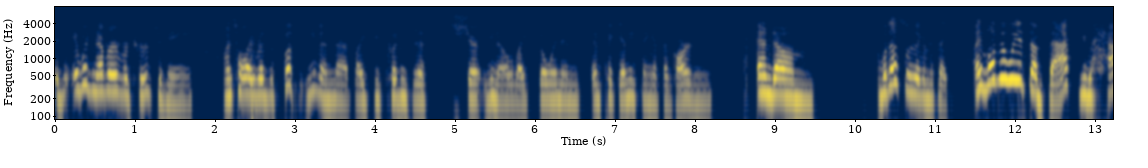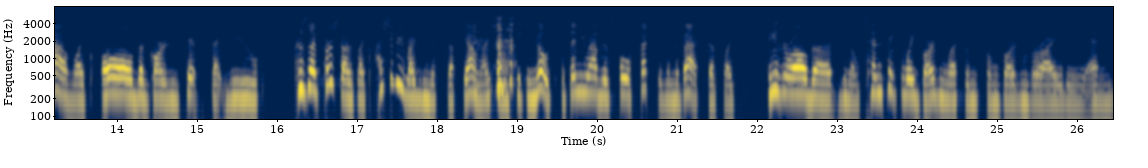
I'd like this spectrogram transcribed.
it would never have occurred to me until I read this book, even that like you couldn't just share, you know, like go in and, and pick anything at the garden. And um what else was I gonna say? I love the way at the back you have like all the garden tips that you because at first I was like, I should be writing this stuff down. I should be taking notes. But then you have this whole section in the back that's like, these are all the, you know, 10 takeaway garden lessons from garden variety and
